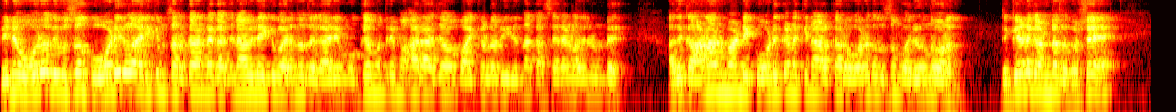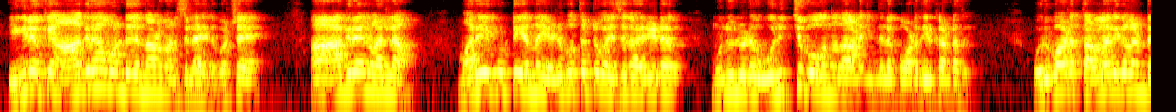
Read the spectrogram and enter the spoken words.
പിന്നെ ഓരോ ദിവസവും കോടികളായിരിക്കും സർക്കാരിന്റെ ഖജനാവിലേക്ക് വരുന്നത്. കാര്യം മുഖ്യമന്ത്രി മഹാരാജാവും ബാക്കിയുള്ളവർ ഇരുന്ന കസേരകൾ അതിലുണ്ട്. അത് കാണാൻ വേണ്ടി കോടിക്കണക്കിന് ആൾക്കാർ ഓരോ ദിവസം വരുമെന്ന് പറഞ്ഞു. ഇതൊക്കെയാണ് കണ്ടത്. പക്ഷേ ഇങ്ങനെയൊക്കെ ആഗ്രഹമുണ്ട് എന്നാണ് മനസ്സിലായത്. പക്ഷേ ആ ആഗ്രഹങ്ങളെല്ലാം മറിയക്കുട്ടി എന്ന എഴുപത്തെട്ട് വയസ്സുകാരിയുടെ മുന്നിലൂടെ ഒലിച്ചു പോകുന്നതാണ് ഇന്നലെ കോടതിയിൽ കണ്ടത്. ഒരുപാട് തള്ളലുകളുണ്ട്.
